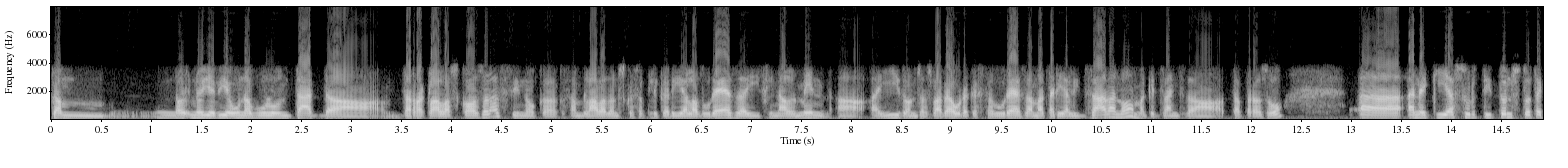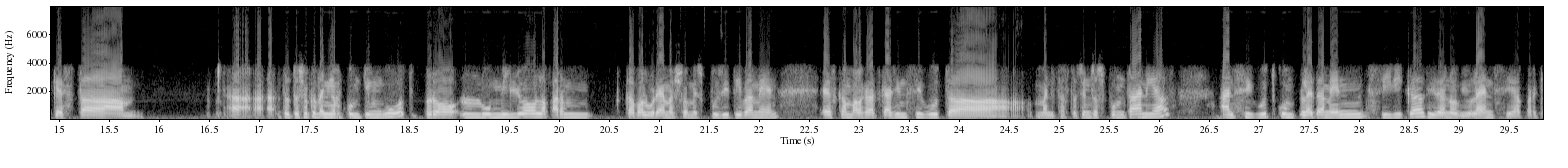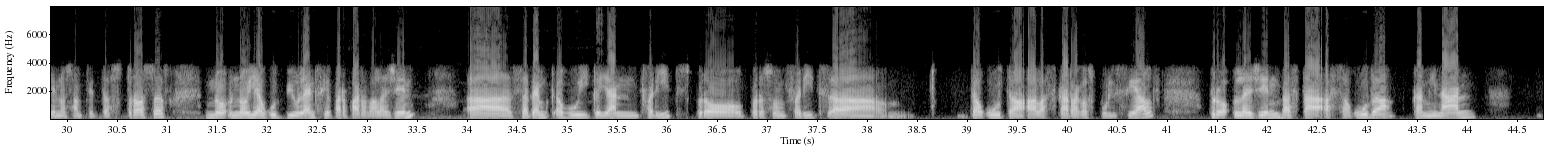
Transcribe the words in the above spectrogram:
que no, no hi havia una voluntat d'arreglar les coses, sinó que, semblava doncs, que s'aplicaria la duresa i finalment eh, ahir doncs, es va veure aquesta duresa materialitzada no?, amb aquests anys de, de presó. Eh, en aquí ha sortit doncs, tota aquesta, eh, tot això que teníem contingut, però el millor, la part que valorem això més positivament, és que malgrat que hagin sigut eh, manifestacions espontànies, han sigut completament cíviques i de no violència, perquè no s'han fet destrosses, no, no hi ha hagut violència per part de la gent. Uh, sabem que avui que hi han ferits, però, però són ferits uh, degut a, a les càrregues policials, però la gent va estar asseguda, caminant,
